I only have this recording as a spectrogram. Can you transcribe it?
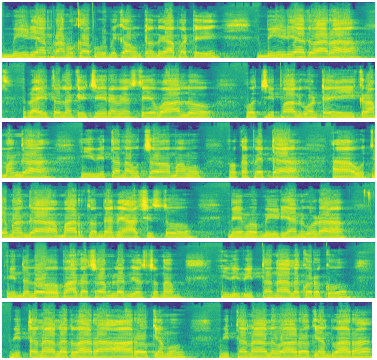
మీడియా ప్రముఖ భూమిక ఉంటుంది కాబట్టి మీడియా ద్వారా రైతులకి చేరవేస్తే వాళ్ళు వచ్చి పాల్గొంటే ఈ క్రమంగా ఈ విత్తన ఉత్సవం ఒక పెద్ద ఉద్యమంగా మారుతుందని ఆశిస్తూ మేము మీడియాను కూడా ఇందులో భాగస్వామ్యం చేస్తున్నాం. ఇది విత్తనాల కొరకు విత్తనాల ద్వారా ఆరోగ్యము విత్తనాలు ఆరోగ్యం ద్వారా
